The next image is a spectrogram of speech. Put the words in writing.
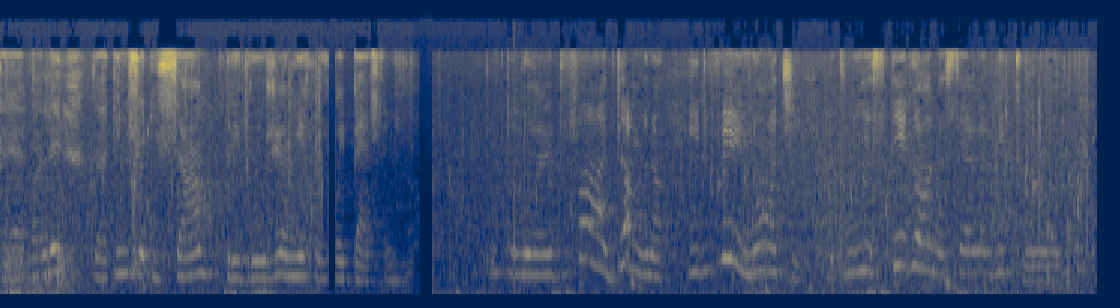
pevale, zatim se i sam pridružio njihovoj pesmi. Putovao je dva dana i dve noći dok nije stigao na severni pol.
